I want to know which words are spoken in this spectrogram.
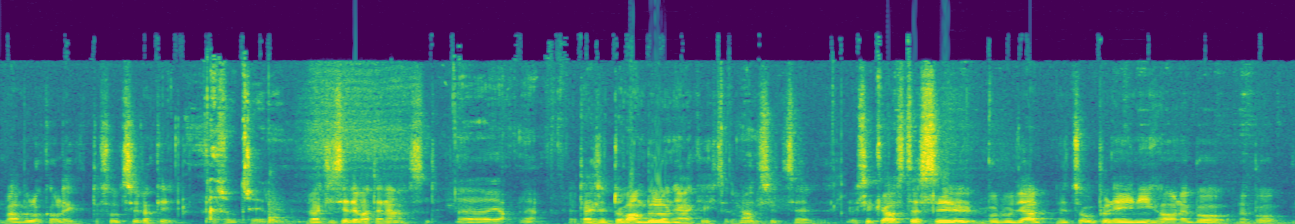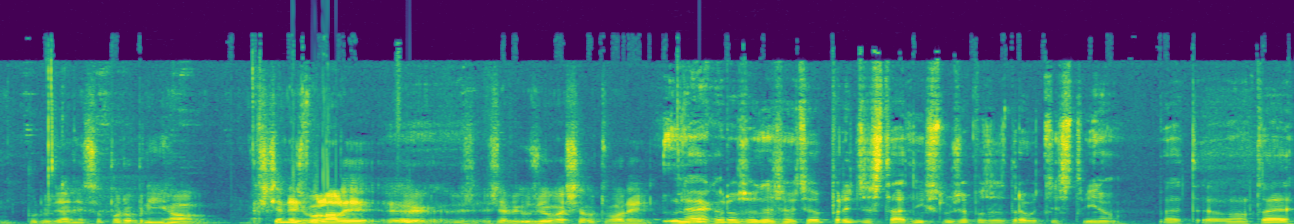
vám bylo kolik? To jsou tři roky? To jsou tři, no. 2019? Uh, jo, jo. Takže to vám bylo nějakých to no. 30. Říkal jste si, budu dělat něco úplně jiného, nebo, nebo budu dělat něco podobného ještě než volali, eh, že využiju vaše otvory? Ne, jako rozhodně jsem chtěl pryč ze státních služeb a ze zdravotnictví. No. To, to, to je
